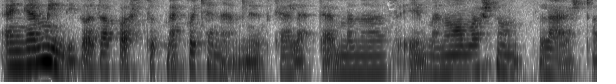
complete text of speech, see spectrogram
Engem mindig az akasztott meg, hogyha nem nőt kellett ebben az évben olvasnom. Lásd a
